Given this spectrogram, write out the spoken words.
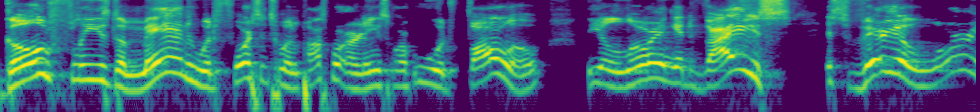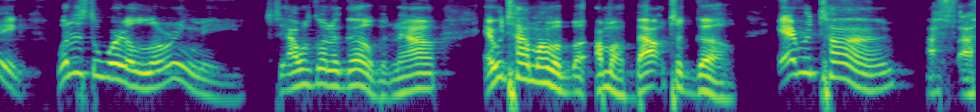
Gold flees the man who would force it to impossible earnings or who would follow the alluring advice. It's very alluring. What does the word alluring mean? See, I was going to go, but now every time I'm about, I'm about to go, every time I, I,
